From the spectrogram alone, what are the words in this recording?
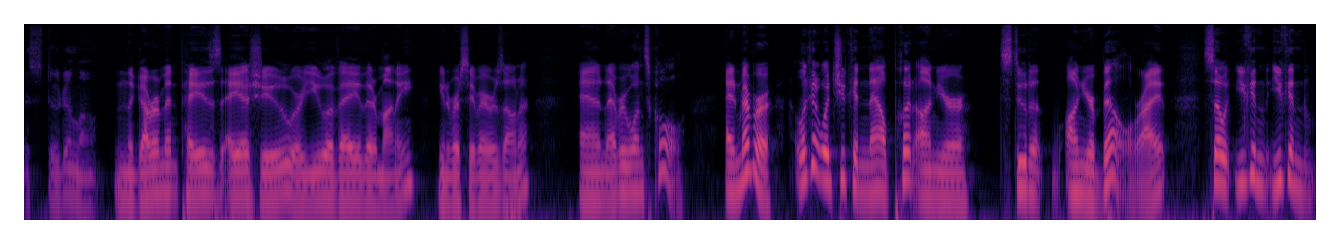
a student loan. and the government pays ASU or U of A their money, University of Arizona, and everyone's cool. And remember, look at what you can now put on your student on your bill, right? So you can you can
